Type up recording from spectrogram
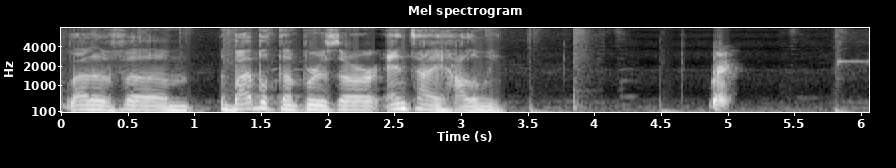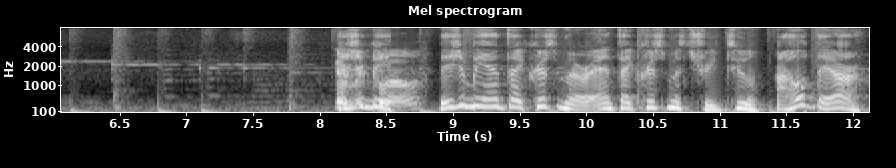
a lot of um, Bible thumpers are anti-Halloween. Right. They Number should be. 12, They should be anti-Christmas or anti-Christmas tree too. I hope they are.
